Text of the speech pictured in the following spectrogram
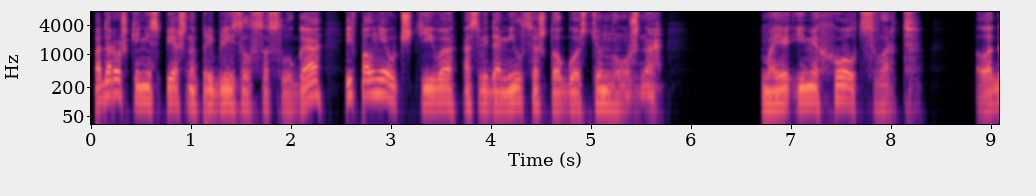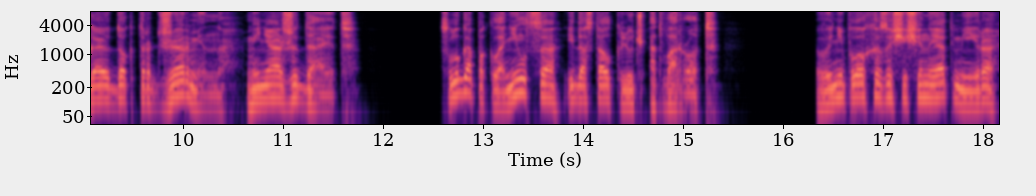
по дорожке неспешно приблизился слуга и вполне учтиво осведомился, что гостю нужно. «Мое имя Холдсворт. Полагаю, доктор Джермин меня ожидает». Слуга поклонился и достал ключ от ворот. «Вы неплохо защищены от мира».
